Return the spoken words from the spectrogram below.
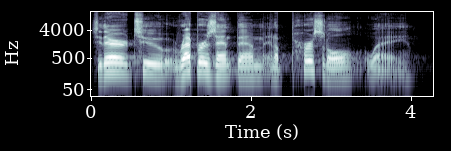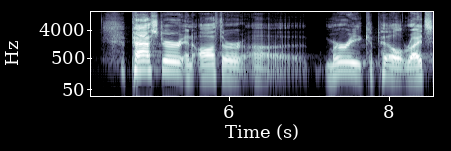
See, they're to represent them in a personal way. Pastor and author uh, Murray Capill writes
